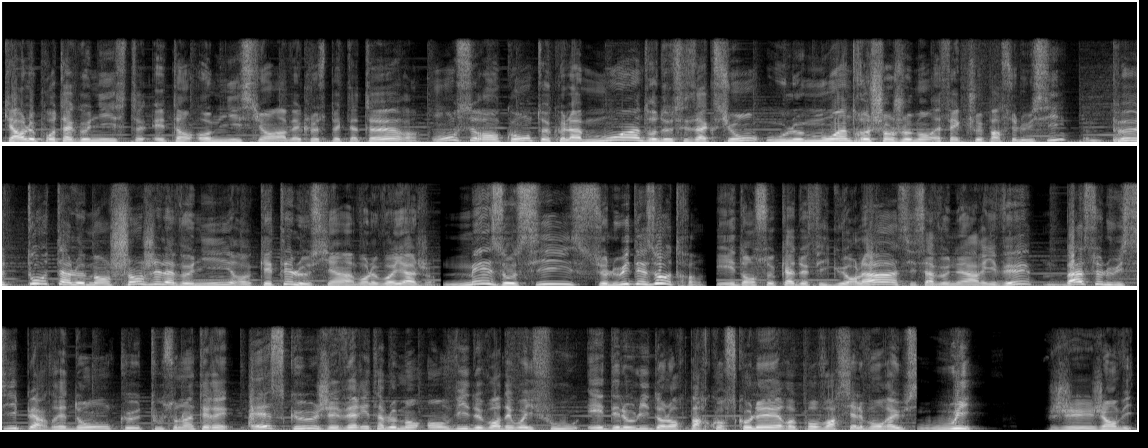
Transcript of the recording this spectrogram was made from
Car le protagoniste étant omniscient avec le spectateur, on se rend compte que la moindre de ses actions, ou le moindre changement effectué par celui-ci, peut totalement changer l'avenir qu'était le sien avant le voyage. Mais aussi celui des autres. Et dans ce cas de figure là, si ça venait à arriver, bah celui-ci perdrait donc tout son intérêt. Est-ce que j'ai véritablement envie de voir des waifus et des lolis dans leur parcours scolaire pour voir si elles vont réussir Oui, j'ai envie.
